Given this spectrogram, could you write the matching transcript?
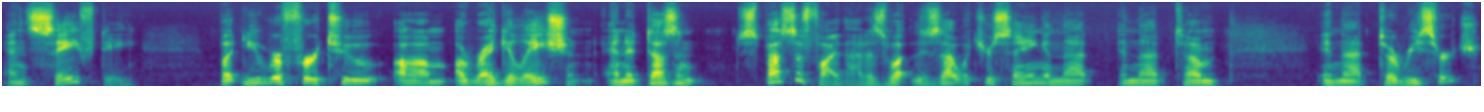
and safety. But you refer to um, a regulation, and it doesn't specify that. Is what is that what you're saying in that in that um, in that uh, research?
